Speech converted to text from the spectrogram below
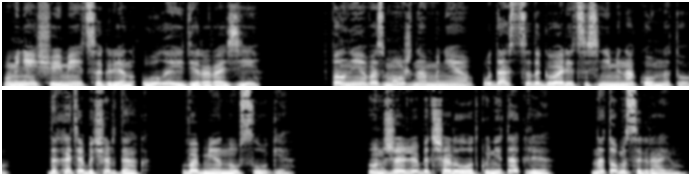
У меня еще имеется Грен Ула и Дира Рази, Вполне возможно, мне удастся договориться с ними на комнату, да хотя бы чердак, в обмен на услуги. Он же любит шарлотку, не так ли? На том и сыграю.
